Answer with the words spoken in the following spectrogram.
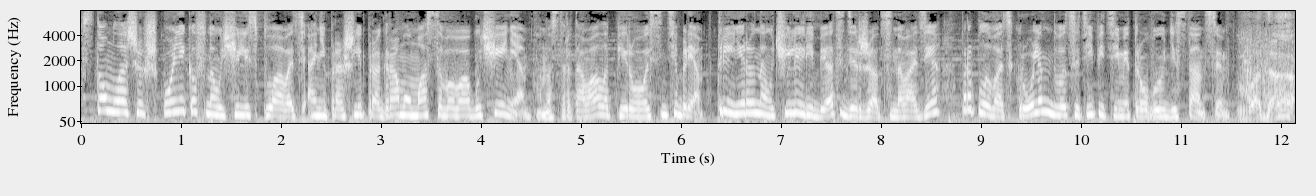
100 младших школьников научились плавать. Они прошли программу массового обучения. Она стартовала 1 сентября. Тренеры научили ребят держаться на воде, проплывать кролем 25-метровую дистанцию. Вода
